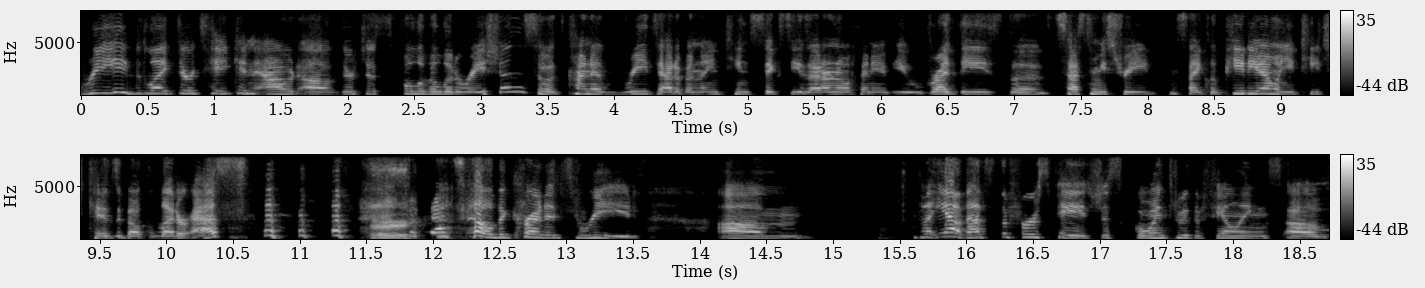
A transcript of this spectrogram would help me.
read like they're taken out of, they're just full of alliteration. So it kind of reads out of a 1960s. I don't know if any of you read these, the Sesame Street Encyclopedia, when you teach kids about the letter S. sure. That's how the credits read. Um, but yeah, that's the first page, just going through the feelings of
